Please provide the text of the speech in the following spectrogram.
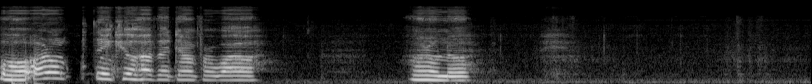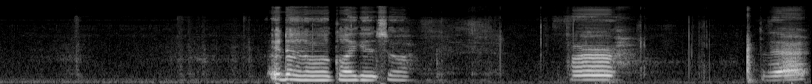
Well, I don't think he'll have that down for a while. I don't know. It doesn't look like it, so for that,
